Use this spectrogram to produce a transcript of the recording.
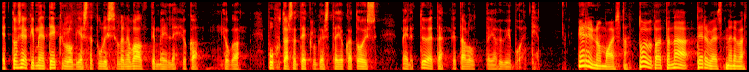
Että tosiaankin meidän teknologiasta tulisi sellainen valtti meille, joka, joka puhtaasta teknologiasta, joka toisi meille työtä ja taloutta ja hyvinvointia. Erinomaista. Toivotaan, että nämä terveiset menevät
